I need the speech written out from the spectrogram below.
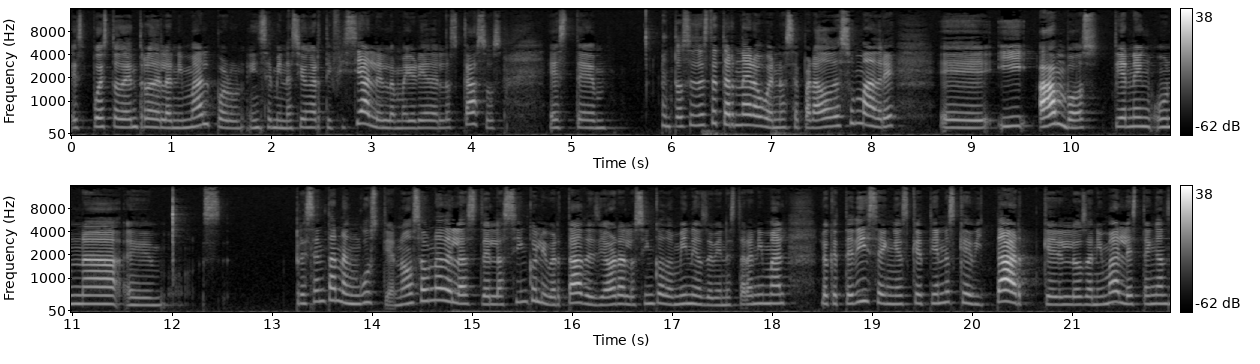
es puesto dentro del animal por inseminación artificial en la mayoría de los casos. Este, entonces este ternero, bueno, es separado de su madre eh, y ambos tienen una... Eh, presentan angustia, ¿no? O sea, una de las, de las cinco libertades y ahora los cinco dominios de bienestar animal, lo que te dicen es que tienes que evitar que los animales tengan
